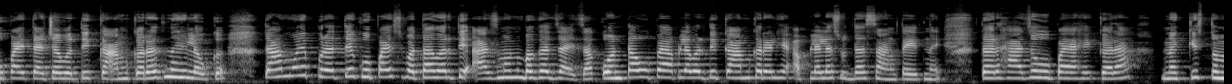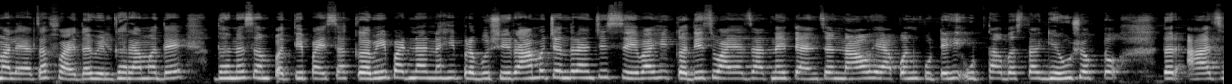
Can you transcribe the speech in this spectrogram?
उपाय त्याच्यावरती काम करत नाही लवकर. त्यामुळे प्रत्येक उपाय स्वतःवरती आजमावून बघत जायचा. कोणता उपाय आपल्यावरती काम करेल हे आपल्याला सुद्धा सांगता येत नाही. तर हा जो उपाय आहे करा. नक्कीच तुम्हाला याचा फायदा होईल. घरामध्ये धनसंपत्ती पैसा कमी पडणार नाही. प्रभू श्री रामचंद्रांची सेवा ही कधीच वाया जात नाही. त्यांचं नाव नाव हे आपण कुठेही उठता बसता घेऊ शकतो. तर आज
